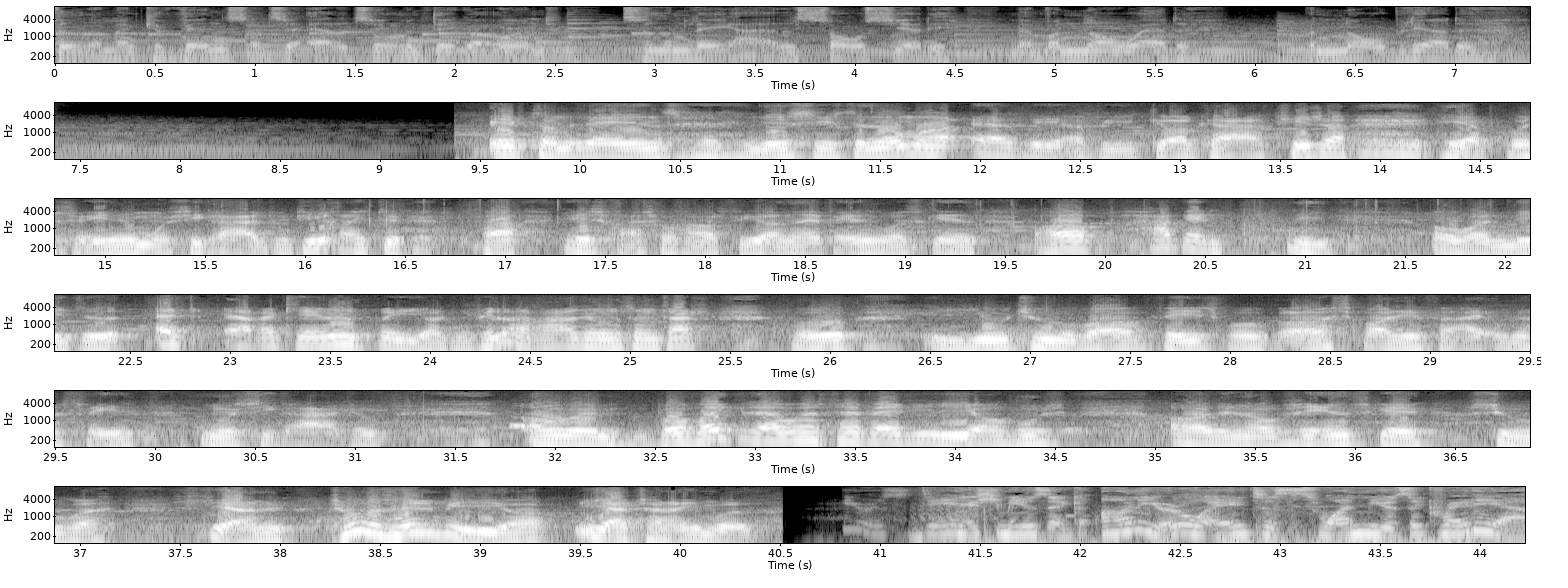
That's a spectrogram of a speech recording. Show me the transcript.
ved at man kan vende sig til alting Men det gør ondt Tiden læger alle sår siger de Men hvornår er det? Hvornår bliver det? Eftermiddagens øh, næstsidste nummer er ved at blive gjort klar til sig her på Svane Musikradio direkte fra Espresso House 400 af Banegårdsgade og pakken i over nettet. Alt er reklamefri, og den finder radioen som sagt på YouTube og Facebook og Spotify under Svend Musikradio. Og øh, hvorfor ikke lave os tage fat i Aarhus og den oceanske superstjerne Thomas Helvig, og jeg tager imod. Here's Danish music on your way to Swan Music Radio.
